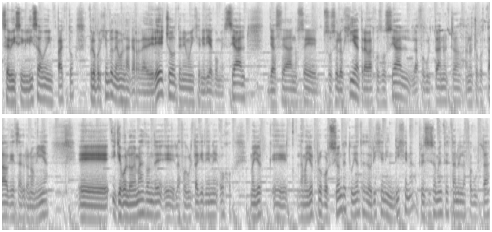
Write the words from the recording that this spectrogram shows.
se visibiliza o de impacto, pero por ejemplo tenemos la carrera de Derecho, tenemos Ingeniería Comercial, ya sea, no sé, Sociología, Trabajo Social, la facultad a nuestro, a nuestro costado que es Agronomía, eh, y que por lo demás donde eh, la facultad que tiene, ojo, mayor, la mayor proporción de estudiantes de origen indígena precisamente están en la Facultad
